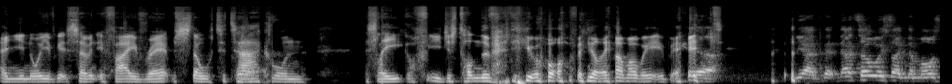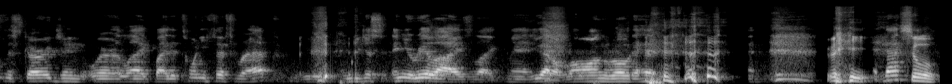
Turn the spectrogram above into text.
and you know you've got 75 reps still to tackle, yeah. and it's like oh, you just turn the video off, and you're like, I'm away to bed. Yeah yeah, that, that's always like the most discouraging. Where like by the twenty fifth rep, you, and you just and you realize like, man, you got a long road ahead. right. That's, so,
